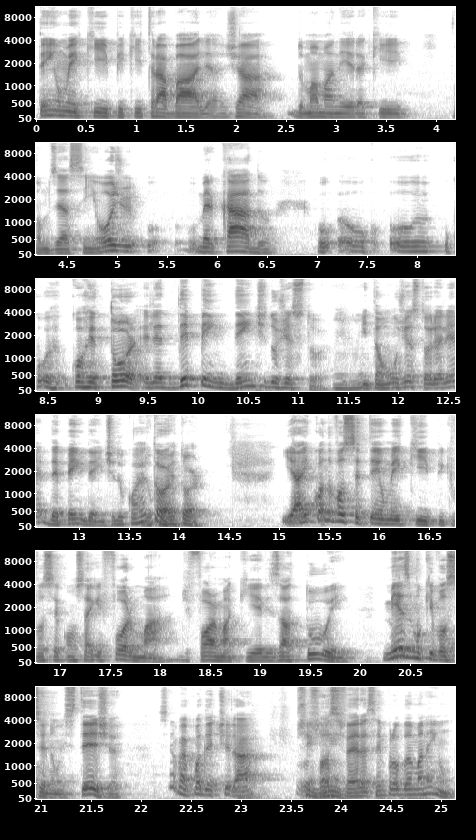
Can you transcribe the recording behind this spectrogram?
tem uma equipe que trabalha já de uma maneira que, vamos dizer assim, hoje o, o mercado, o, o, o- corretor, ele é dependente do gestor. Uhum. Então, o gestor ele é dependente do Do corretor. corretor. E aí, quando você tem uma equipe que você consegue formar de forma que eles atuem, mesmo que você não esteja, você vai poder tirar Sim. suas férias sem problema nenhum.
